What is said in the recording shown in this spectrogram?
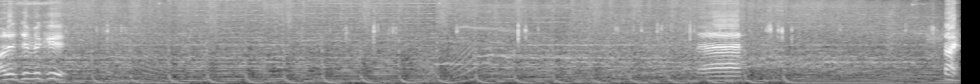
Ale dymy gry. Eee. Tak.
